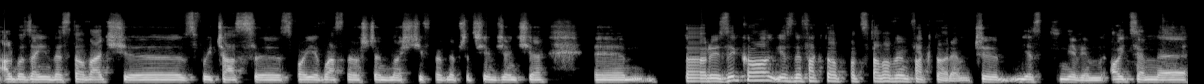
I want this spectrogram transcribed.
albo zainwestować swój czas, swoje własne oszczędności w pewne przedsięwzięcie, to ryzyko jest de facto podstawowym faktorem. Czy jest, nie wiem, ojcem e,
